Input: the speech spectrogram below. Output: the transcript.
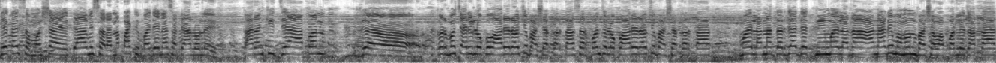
जे काही समस्या आहे त्या आम्ही सरांना पाठिंबा देण्यासाठी आलेलो आहे. कारण की जे आपण कर्मचारी लोक आरेरावची भाषा करतात सरपंच लोक आरेरावची भाषा करतात महिलांना दर्जा देत नाही महिलांना अनाडी म्हणून भाषा वापरले जातात.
